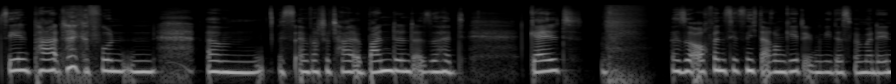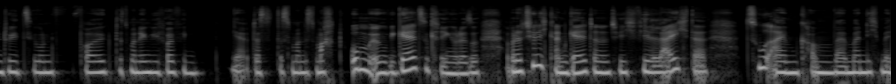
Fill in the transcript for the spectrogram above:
Seelenpartner gefunden, ähm, ist einfach total abundant, also hat Geld. Also auch wenn es jetzt nicht darum geht, irgendwie, dass wenn man der Intuition folgt, dass man irgendwie voll viel ja, dass, dass man das macht, um irgendwie Geld zu kriegen oder so. Aber natürlich kann Geld dann natürlich viel leichter zu einem kommen, weil man nicht mehr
